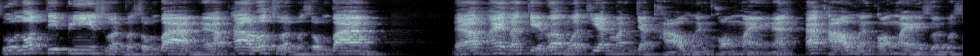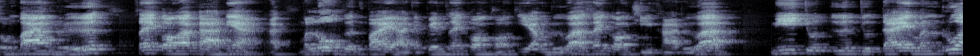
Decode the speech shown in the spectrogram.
สูรถที่มีส่วนผสมบางนะครับ ถ้ารถส่วนผสมบาง นะครับให้สังเกตว่าหัวเทียนมันจะขาวเหมือนของใหม่นะถ้าขาวเหมือนของใหม่ส่วนผสมบาง หรือไส้กรองอากาศเนี่ยมันโล่งเกินไปอาจจะเป็นไส้กรองของเทียม หรือว่าไส้กรองฉีกขาดหรือว่า มีจุดอื่นจุดใดมันรั่ว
